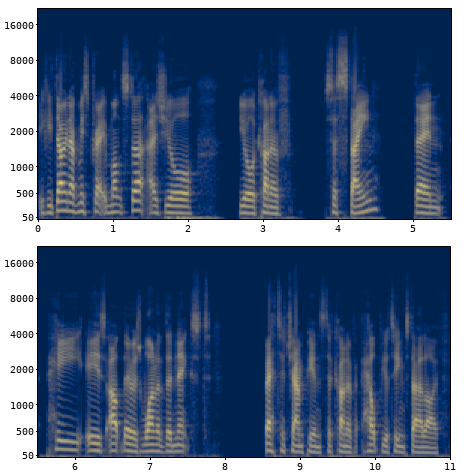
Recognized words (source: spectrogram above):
if you don't have miscreated monster as your your kind of sustain, then he is up there as one of the next better champions to kind of help your team stay alive.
